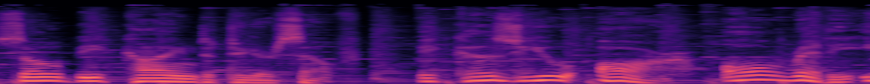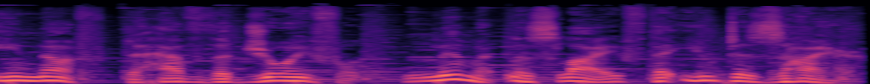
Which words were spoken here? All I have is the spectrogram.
So be kind to yourself because you are already enough to have the joyful, limitless life that you desire.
